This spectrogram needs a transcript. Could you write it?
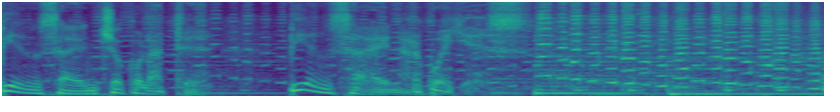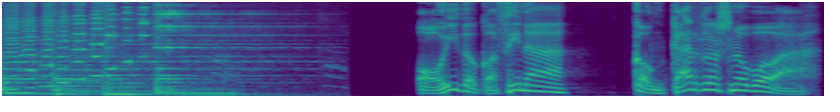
Piensa en chocolate. Piensa en Argüelles. Oído Cocina con Carlos Novoa.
